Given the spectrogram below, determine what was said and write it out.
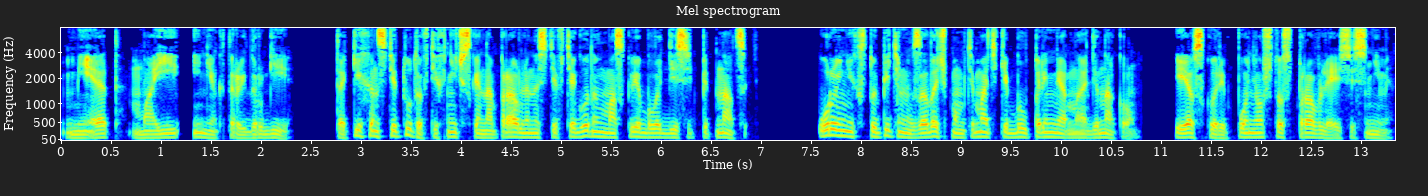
МИЭТ, МАИ и некоторые другие. Таких институтов технической направленности в те годы в Москве было 10-15. Уровень их вступительных задач по математике был примерно одинаковым, и я вскоре понял, что справляюсь и с ними.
